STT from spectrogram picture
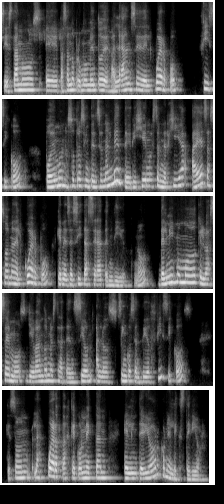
si estamos eh, pasando por un momento de desbalance del cuerpo físico, podemos nosotros intencionalmente dirigir nuestra energía a esa zona del cuerpo que necesita ser atendido, ¿no? Del mismo modo que lo hacemos llevando nuestra atención a los cinco sentidos físicos, que son las puertas que conectan el interior con el exterior.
